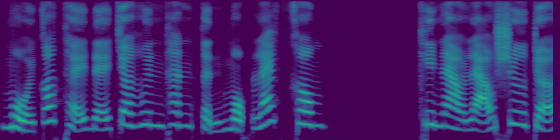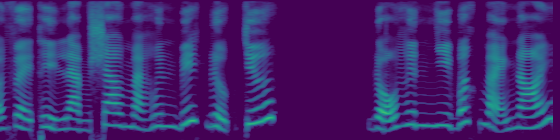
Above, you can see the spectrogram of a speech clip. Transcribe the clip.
muội có thể để cho huynh thanh tịnh một lát không? Khi nào lão sư trở về thì làm sao mà huynh biết được chứ? Đỗ Hinh Nhi bất mãn nói.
